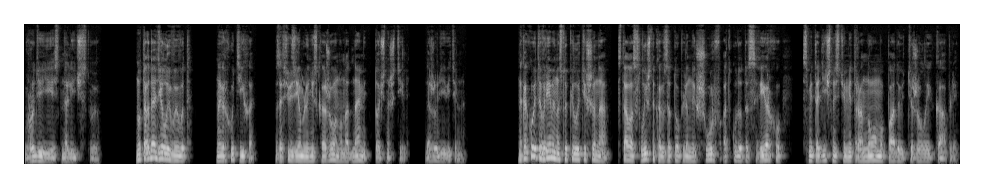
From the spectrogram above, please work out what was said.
Вроде есть, наличествую. Ну тогда делай вывод. Наверху тихо. За всю землю не скажу, но над нами точно штиль. Даже удивительно. На какое-то время наступила тишина. Стало слышно, как затопленный шурф откуда-то сверху с методичностью метронома падают тяжелые капли.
